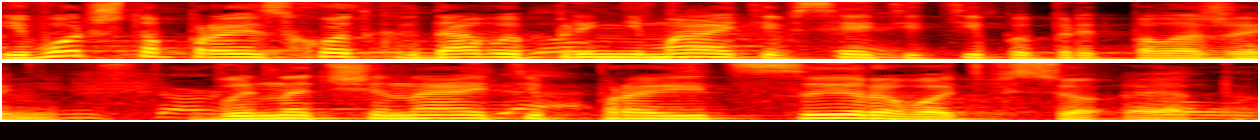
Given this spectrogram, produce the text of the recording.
И вот что происходит, когда вы принимаете все эти типы предположений. Вы начинаете проецировать все это.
